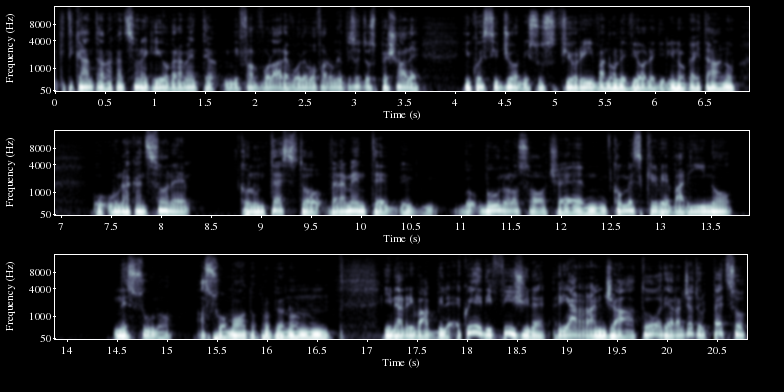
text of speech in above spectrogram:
ti, ti, canta una canzone che io veramente mi fa volare. Volevo fare un episodio speciale in questi giorni su Sfiorivano le viole di Rino Gaetano. Una canzone con un testo veramente. Boh, boh non lo so. Cioè, come scriveva Rino, nessuno a suo modo, proprio non inarrivabile. E quindi è difficile, riarrangiato, riarrangiato il pezzo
